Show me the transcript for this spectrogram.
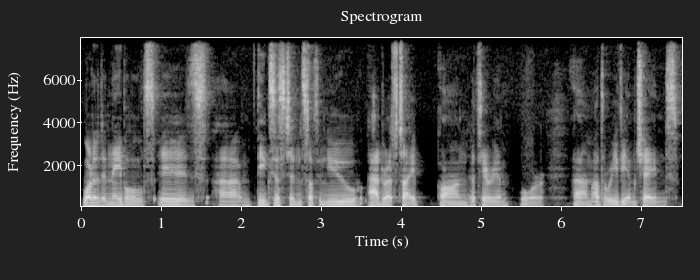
what it enables is um, the existence of a new address type on Ethereum or um, other EVM chains.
